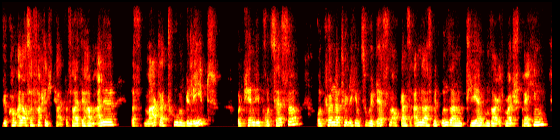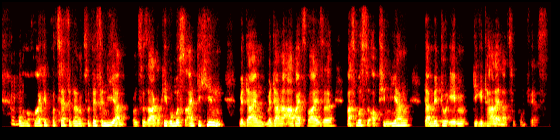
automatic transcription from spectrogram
wir kommen alle aus der Fachlichkeit. Das heißt, wir haben alle das Maklertum gelebt und kennen die Prozesse und können natürlich im Zuge dessen auch ganz anders mit unseren Klienten, sage ich mal, sprechen, mhm. um auch solche Prozesse dann zu definieren und zu sagen, okay, wo musst du eigentlich hin mit, deinem, mit deiner Arbeitsweise? Was musst du optimieren, damit du eben digitaler in der Zukunft wirst?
